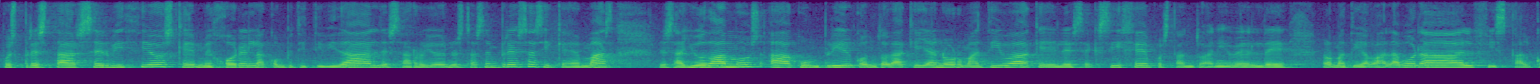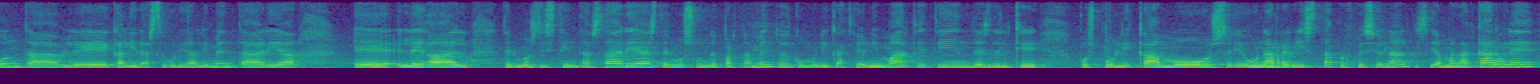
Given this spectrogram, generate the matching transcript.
pues prestar servicios que mejoren la competitividad, el desarrollo de nuestras empresas y que además les ayudamos a cumplir con toda aquella normativa que les exige, pues tanto a nivel de normativa laboral, fiscal contable, calidad seguridad alimentaria, eh, legal, tenemos distintas áreas, tenemos un departamento de comunicación y marketing desde el que pues, publicamos eh, una revista profesional que se llama La Carne,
